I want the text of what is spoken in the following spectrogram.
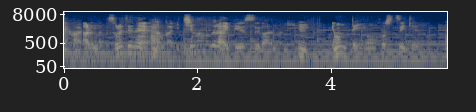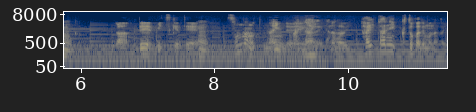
いはい。あるんだって。それでね、うん。なんか1万ぐらいビュー数があるのに、4.4星ついてるのうん。がで見つけて、うん。そんなのってないんだよあ映画で。ないんだなんか「タイタニック」とかでもなんか4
